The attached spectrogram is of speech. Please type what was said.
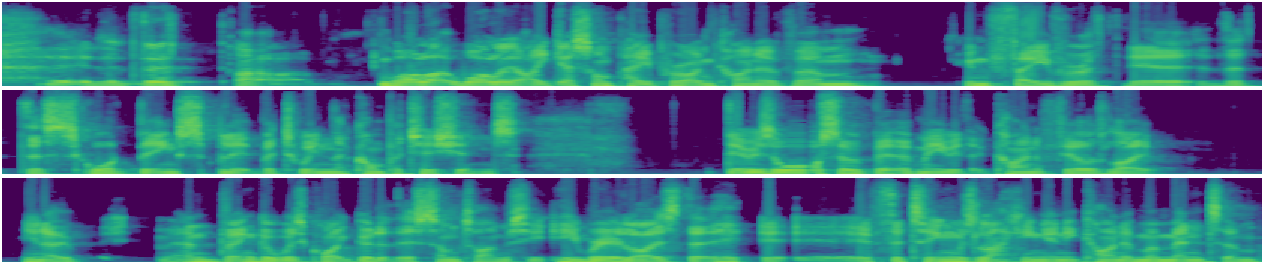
the, uh, while while I guess on paper I'm kind of um, in favour of the, the the squad being split between the competitions, there is also a bit of me that kind of feels like, you know, and Wenger was quite good at this sometimes. He, he realised that if the team was lacking any kind of momentum,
